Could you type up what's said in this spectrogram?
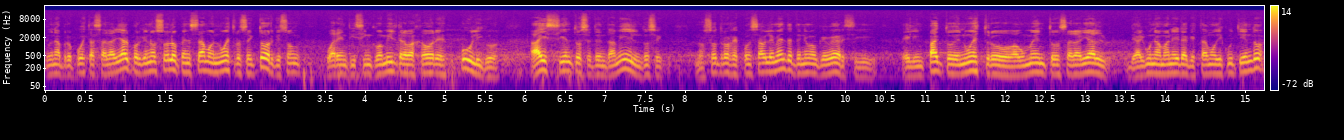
de una propuesta salarial, porque no solo pensamos en nuestro sector, que son 45.000 trabajadores públicos, hay 170.000, entonces nosotros responsablemente tenemos que ver si el impacto de nuestro aumento salarial, de alguna manera que estamos discutiendo,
